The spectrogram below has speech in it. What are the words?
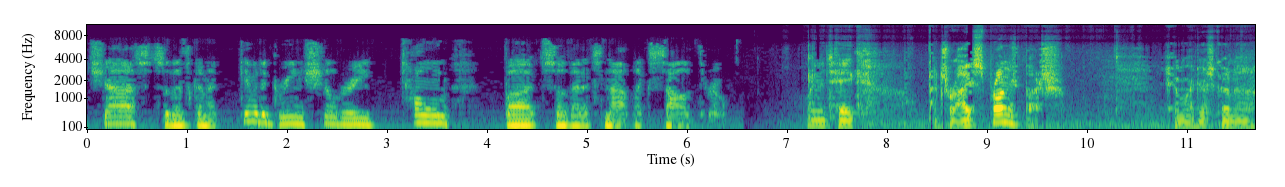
just so that's going to give it a green silvery tone, but so that it's not like solid through. We're going to take a dry sponge brush and we're just going to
